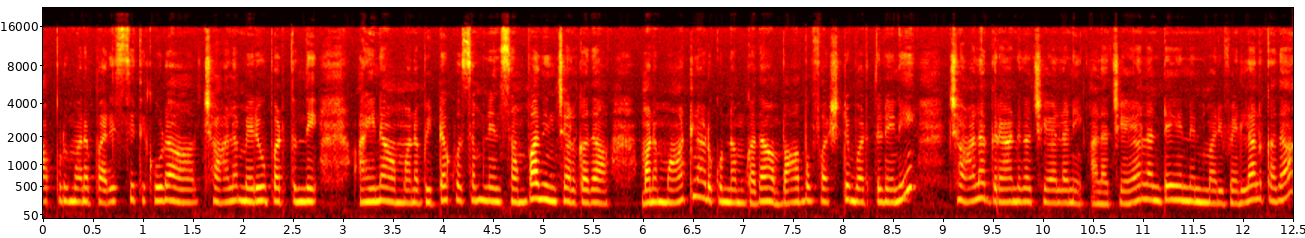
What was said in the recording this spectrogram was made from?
అప్పుడు మన పరిస్థితి కూడా చాలా మెరుగుపడుతుంది. అయినా మన బిడ్డ కోసం నేను సంపాదించాలి కదా. మనం మాట్లాడుకున్నాం కదా బాబు ఫస్ట్ బర్త్డేని చాలా గ్రాండ్గా చేయాలని. అలా చేయాలంటే నేను మరి వెళ్ళాలి కదా.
